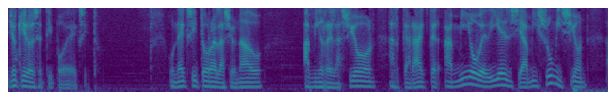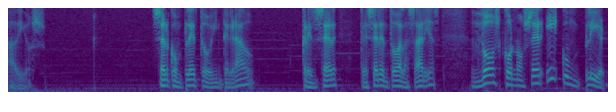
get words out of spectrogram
Yo quiero ese tipo de éxito. Un éxito relacionado a mi relación, al carácter, a mi obediencia, a mi sumisión a Dios. Ser completo e integrado, crecer, crecer en todas las áreas. Dos, conocer y cumplir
